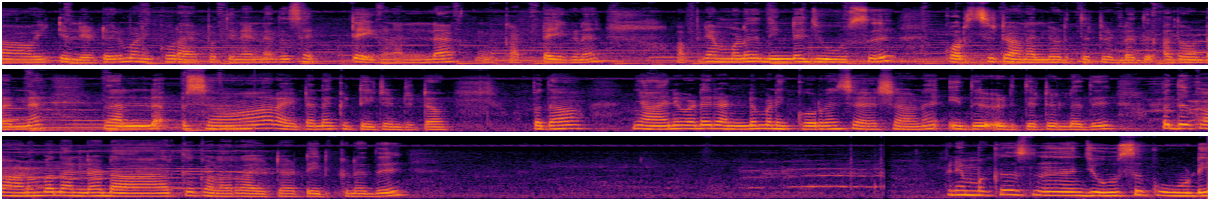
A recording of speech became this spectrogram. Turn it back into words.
ആയിട്ടില്ല കേട്ടോ. ഒരു മണിക്കൂർ ആയപ്പോൾ തന്നെ അത് സെറ്റ് ആയിക്കണം എല്ലാം കട്ട് ആയിക്കണ്. അപ്പം നമ്മൾ ഇതിന്റെ ജ്യൂസ് കുറച്ചിട്ടാണല്ലോ എടുത്തിട്ടുള്ളത്. അതുകൊണ്ട് തന്നെ നല്ല ഉഷാറായിട്ട് തന്നെ കിട്ടിയിട്ടുണ്ട് കേട്ടോ അപ്പോൾ ഇതാ ഞാനിവിടെ രണ്ട് മണിക്കൂറിന് ശേഷമാണ് ഇത് എടുത്തിട്ടുള്ളത്. അപ്പോൾ ഇത് കാണുമ്പോൾ നല്ല ഡാർക്ക് കളറായിട്ടാണ് ഇരിക്കുന്നത് പിന്നെ നമുക്ക് ജ്യൂസ് കൂടി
